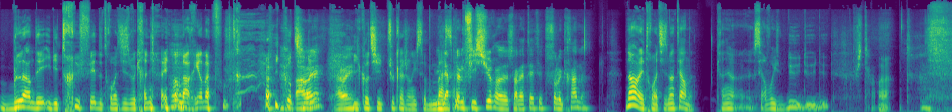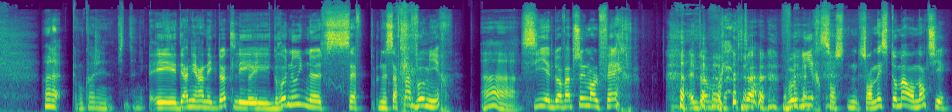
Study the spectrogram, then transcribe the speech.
blindé, il est truffé de traumatisme crânien, il en a rien à foutre. il continue. Ah ouais, ah ouais. Il continue toute la journée, il se Il a massacre. plein de fissures euh, sur la tête et tout sur le crâne? Non, les traumatismes internes. Crânien, le cerveau, il... Du, du, du. Putain. Voilà, comme quoi j'ai une petite anecdote. Et dernière anecdote, les grenouilles ne savent, ne savent pas vomir. Ah, Si elles doivent absolument le faire, elles doivent, elles doivent vomir son, son estomac en entier.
